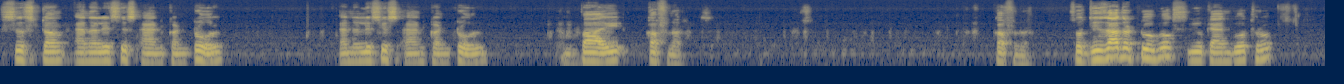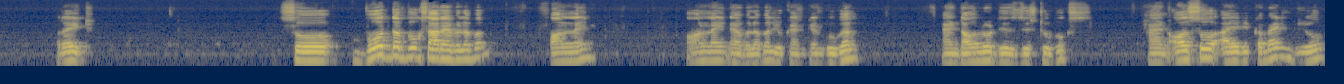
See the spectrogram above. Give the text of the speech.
system analysis and control analysis and control by Coughanowr Coughanowr. So these are the two books you can go through, right? So both the books are available online, online available. You can, can Google and download these, these two books. And also I recommend you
